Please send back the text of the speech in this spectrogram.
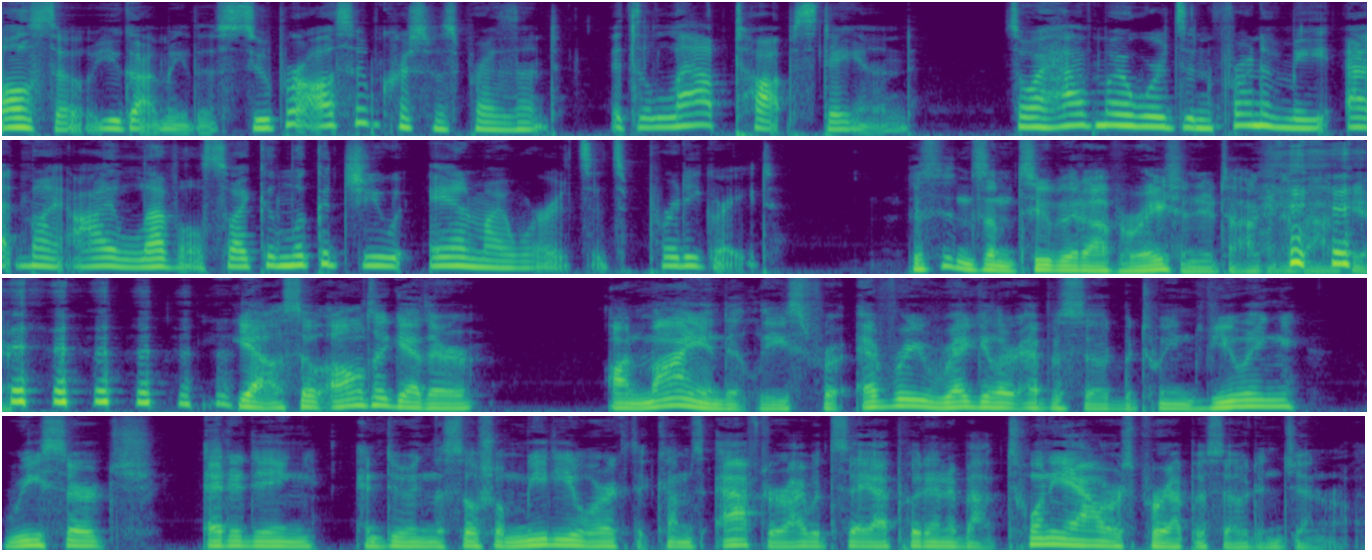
also, you got me this super awesome Christmas present. It's a laptop stand. So I have my words in front of me at my eye level so I can look at you and my words. It's pretty great. This isn't some two bit operation you're talking about here. yeah, so altogether, on my end at least, for every regular episode between viewing, research, editing, and doing the social media work that comes after, I would say I put in about 20 hours per episode in general.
